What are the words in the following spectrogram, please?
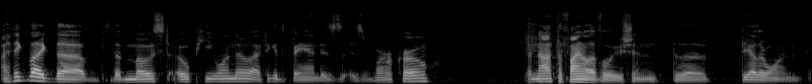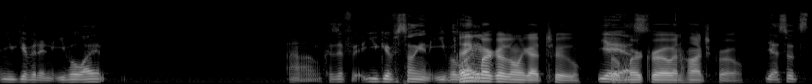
I think like the the most OP one though, I think it's banned is is Murkrow, but not the final evolution. The the other one, and you give it an Eviolite. Um Because if you give something an Eviolite, I think Murkrow's only got two. Yeah, So yes. Murkrow and Honchkrow. yeah, so it's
